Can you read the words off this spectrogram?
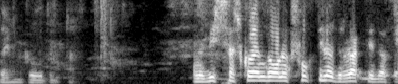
দেখেন কবুতরটা। মানে বিশ্বাস করেন তো অনেক শক্তি ধরে রাখতে যাচ্ছে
